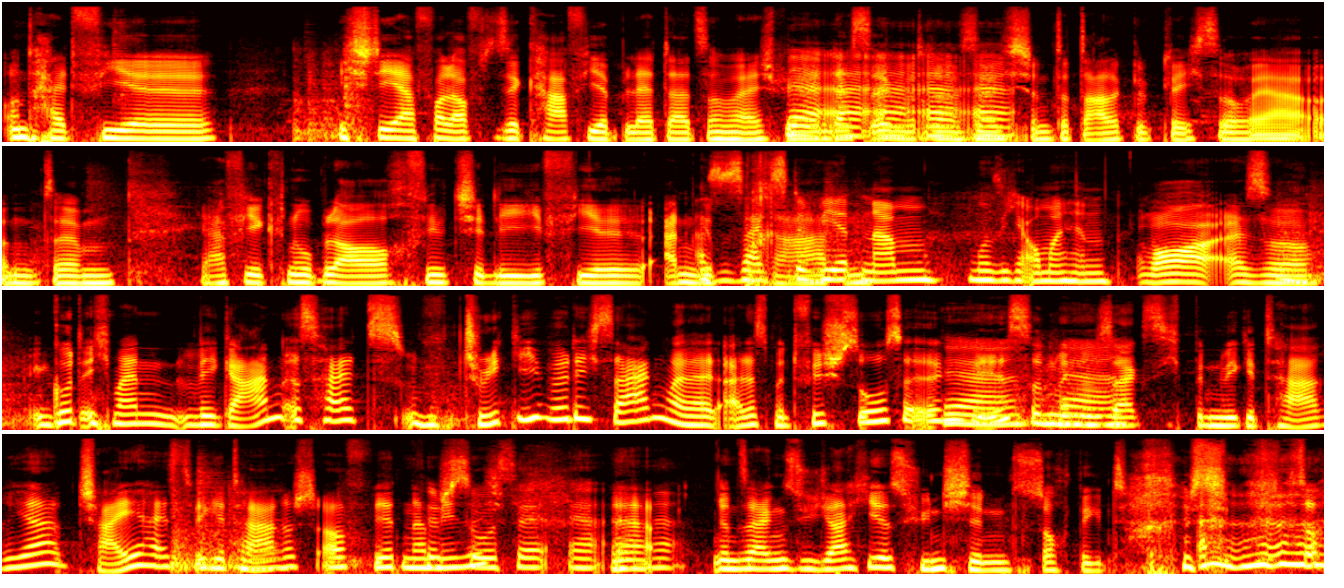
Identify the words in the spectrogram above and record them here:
und halt viel. Ich stehe ja voll auf diese K4-Blätter zum Beispiel. Ja, Wenn das äh, irgendwie äh, drin ist, bin äh. ich schon total glücklich so, ja. Und ähm, ja, viel Knoblauch, viel Chili, viel angebraten. Also sagst du Vietnam, muss ich auch mal hin. Boah, also gut, ich meine, vegan ist halt tricky, würde ich sagen, weil halt alles mit Fischsoße irgendwie Ja, ist. Und wenn ja. du sagst, ich bin Vegetarier, Chai heißt vegetarisch auf Vietnamesisch. Fischsoße. Ja, dann sagen sie, ja, hier ist Hühnchen, ist doch vegetarisch, ist doch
